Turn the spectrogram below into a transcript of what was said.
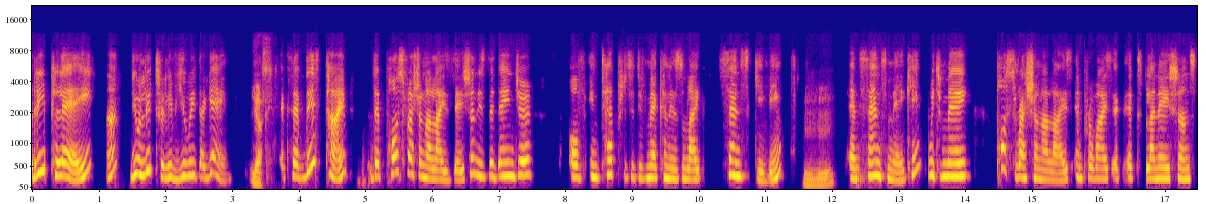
replay, huh, you literally view it again. Yes. Except this time, the post rationalization is the danger of interpretative mechanism like sense giving. Mm-hmm and sense making, which may post rationalize and provide explanations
